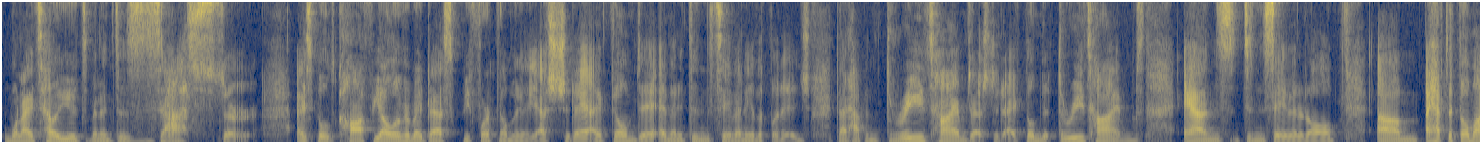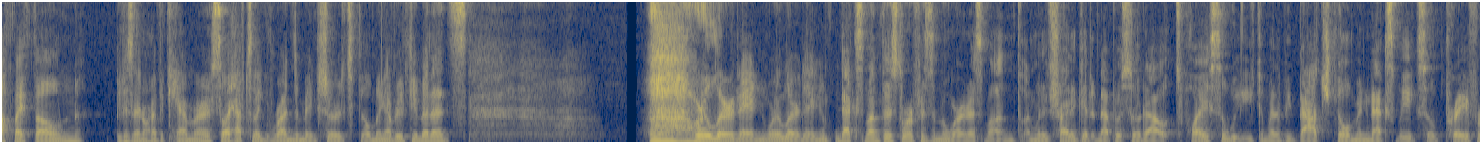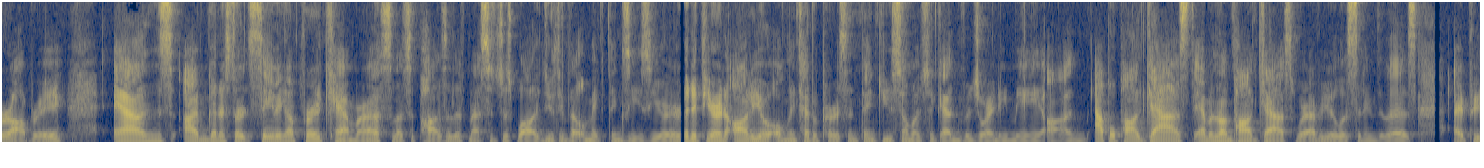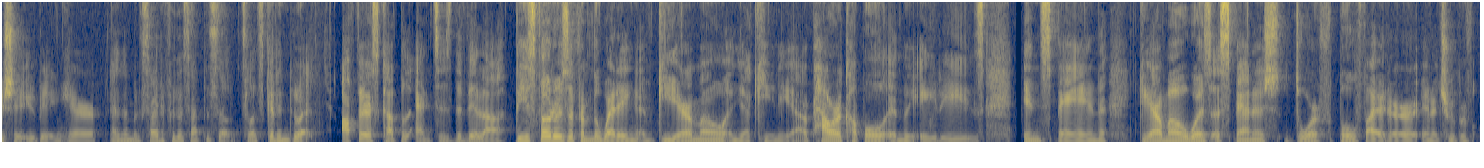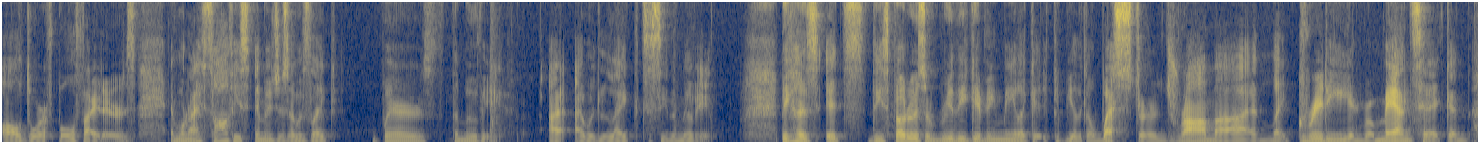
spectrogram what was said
when I tell you it's been a disaster, I spilled coffee all over my desk before filming it yesterday. I filmed it and then it didn't save any of the footage. That happened three times yesterday. I filmed it three times and didn't save it at all. Um, I have to film off my phone because I don't have a camera, so I have to like run to make sure it's filming every few minutes. We're learning. We're learning. Next month is Dwarfism Awareness Month. I'm going to try to get an episode out twice a week. I'm going to be batch filming next week, so pray for Aubrey. And I'm going to start saving up for a camera. So that's a positive message as well. I do think that will make things easier. But if you're an audio only type of person, thank you so much again for joining me on Apple Podcast, Amazon Podcast, wherever you're listening to this. I appreciate you being here. And I'm excited for this episode. So let's get into it. Our first couple enters the villa. These photos are from the wedding of Guillermo and Yaquinia, a power couple in the 80s in Spain. Guillermo was a Spanish dwarf bullfighter in a troop of all dwarf bullfighters. And when I saw these images, I was like, where's the movie? I, I would like to see the movie because it's these photos are really giving me like it could be like a western drama and like gritty and romantic and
